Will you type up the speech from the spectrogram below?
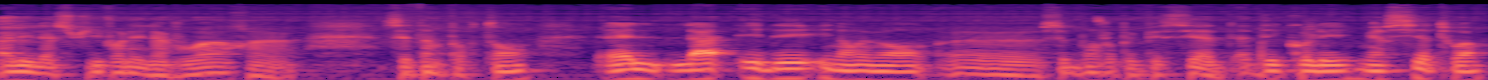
allez la suivre, allez la voir, euh, c'est important. Elle l'a aidé énormément, euh, ce Bonjour PPC, à, à décoller. Merci à toi.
